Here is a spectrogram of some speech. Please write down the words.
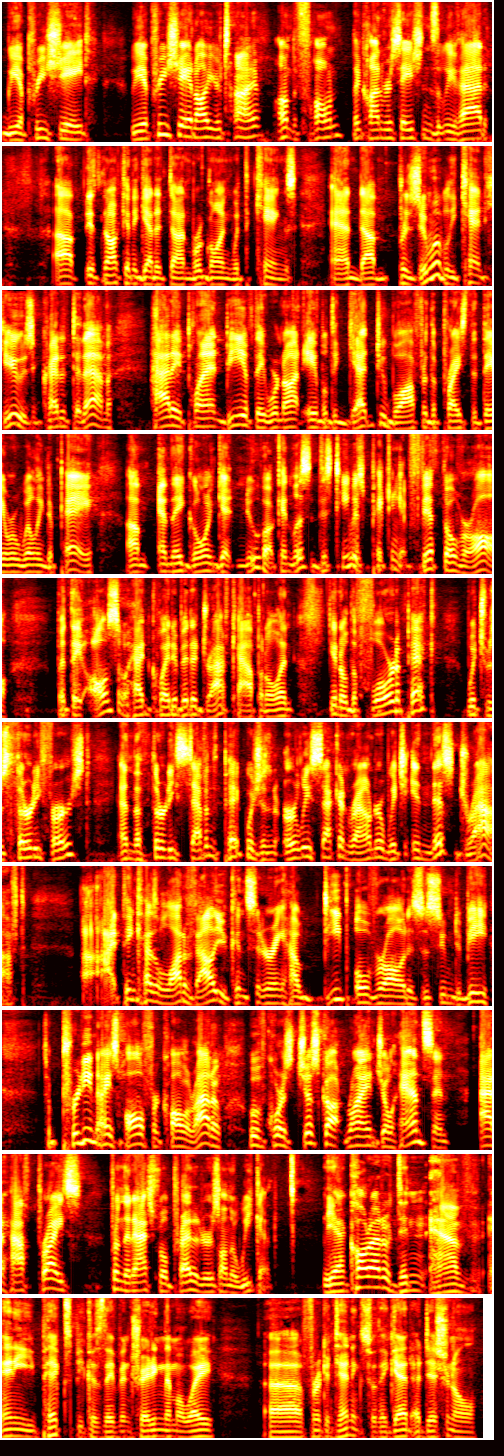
we appreciate we appreciate all your time on the phone, the conversations that we've had. Uh, it's not going to get it done. We're going with the Kings. And um, presumably, Kent Hughes, and credit to them, had a plan B if they were not able to get Dubois for the price that they were willing to pay. Um, and they go and get Newhook. And listen, this team is picking at fifth overall, but they also had quite a bit of draft capital. And, you know, the Florida pick, which was 31st, and the 37th pick, which is an early second rounder, which in this draft – I think has a lot of value considering how deep overall it is assumed to be. It's a pretty nice haul for Colorado, who of course just got Ryan Johansen at half price from the Nashville Predators on the weekend. Yeah, Colorado didn't have any picks because they've been trading them away uh, for contending, so they get additional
